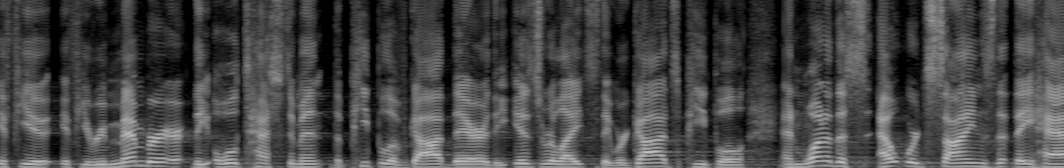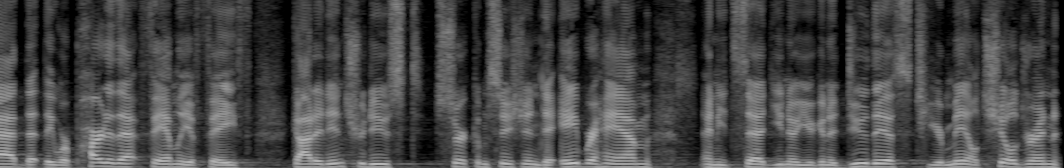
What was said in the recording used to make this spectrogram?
if you, if you remember the Old Testament, the people of God there, the Israelites, they were God's people. And one of the outward signs that they had that they were part of that family of faith, God had introduced circumcision to Abraham. And he'd said, You know, you're going to do this to your male children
